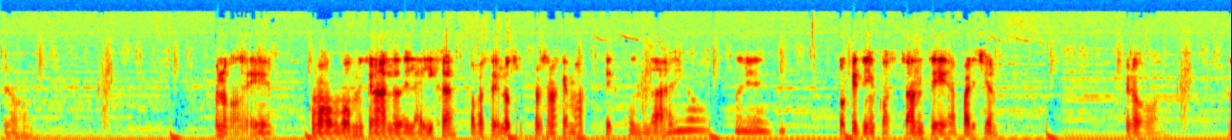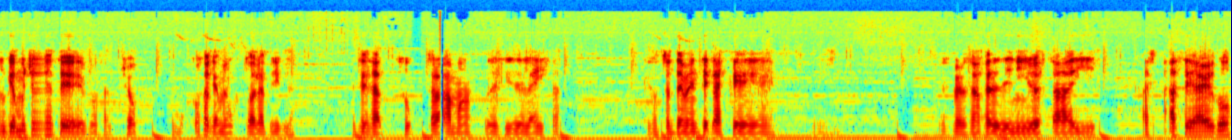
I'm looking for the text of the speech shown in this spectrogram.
Pero bueno, eh, como vos mencionabas lo de la hija, capaz el otro personaje más secundario, porque tiene constante aparición. Pero aunque mucha gente, o sea, yo como cosa que me gustó de la película, es esa subtrama, por decir, de la hija, que constantemente cada vez que eh, el personaje de De Niro está ahí, hace algo,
